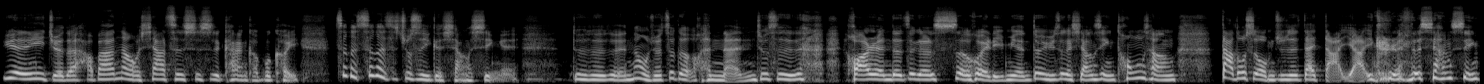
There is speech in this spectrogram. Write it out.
愿意觉得好吧，那我下次试试看可不可以？这个这个就是一个相信诶、对对对，那我觉得这个很难，就是 华人的这个社会里面，对于这个相信，通常大多时候我们就是在打压一个人的相信，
